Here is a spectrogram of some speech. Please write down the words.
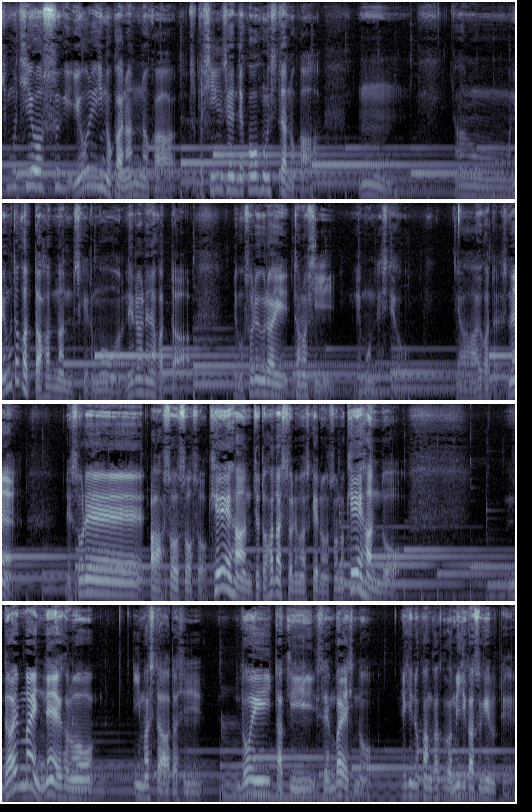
気持ちよすぎ良いのか何のかちょっと新鮮で興奮してたのかうん。のー、眠たかったはずなんですけども寝られなかった。でもそれぐらい楽しいもんでしたよ。いやーよかったですね。でそれ、あ、そうそうそう、京阪、ちょっと話しておりますけど、その京阪の、だいぶ前にね、その言いました、私、土井滝千林の駅の間隔が短すぎるって、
